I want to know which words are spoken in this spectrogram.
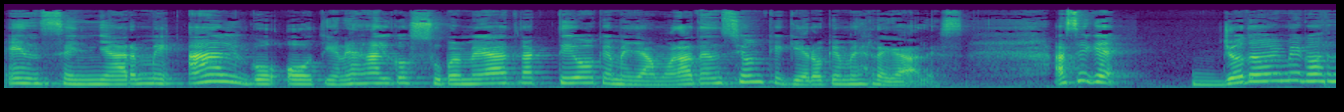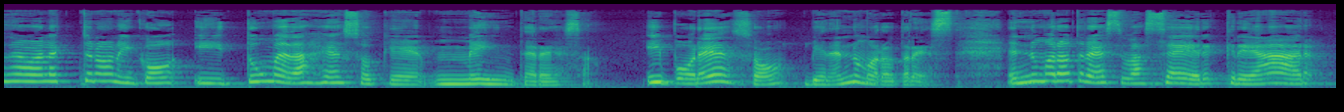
enseñarme algo o tienes algo súper mega atractivo que me llamó la atención que quiero que me regales. Así que yo te doy mi correo electrónico y tú me das eso que me interesa. Y por eso viene el número 3. El número 3 va a ser crear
